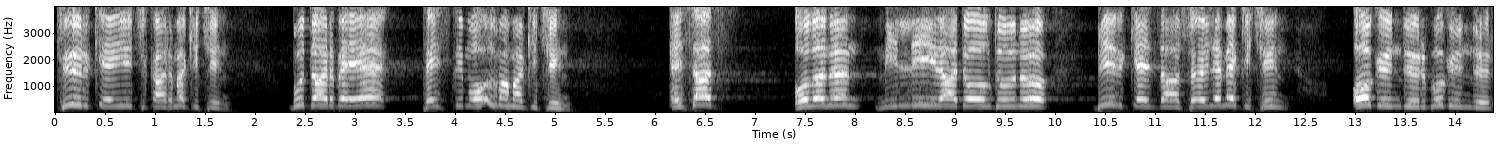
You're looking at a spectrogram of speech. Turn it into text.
Türkiye'yi çıkarmak için bu darbeye teslim olmamak için esas olanın milli irade olduğunu bir kez daha söylemek için o gündür bugündür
